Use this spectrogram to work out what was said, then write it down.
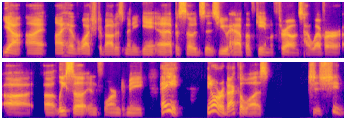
Yeah, I I have watched about as many game, uh, episodes as you have of Game of Thrones. However, uh, uh, Lisa informed me, "Hey, you know what Rebecca was? She she,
